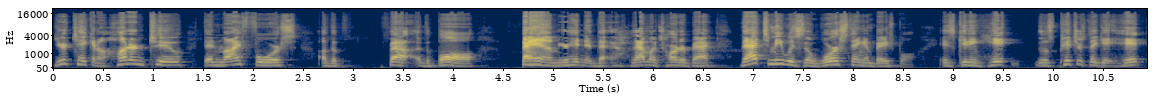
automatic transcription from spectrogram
you're taking 102, then my force of the the ball, bam, you're hitting it that, that much harder back. That to me was the worst thing in baseball is getting hit. Those pitchers they get hit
